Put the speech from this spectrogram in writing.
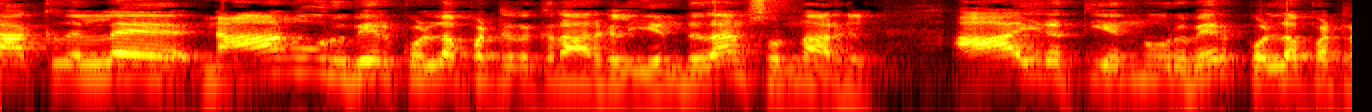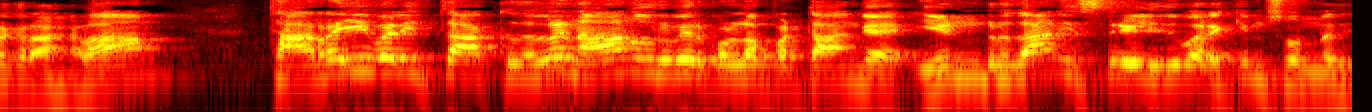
தாக்குதலில் நானூறு பேர் கொல்லப்பட்டிருக்கிறார்கள் என்று தான் சொன்னார்கள். ஆயிரத்தி எண்ணூறு பேர் கொல்லப்பட்டிருக்கிறாங்களாம். தரைவழி தாக்குதலில் நானூறு பேர் கொல்லப்பட்டாங்க என்றுதான் இஸ்ரேல் இதுவரைக்கும் சொன்னது.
